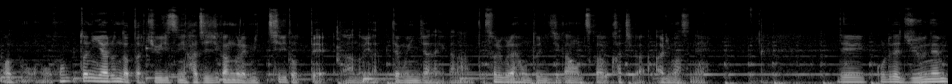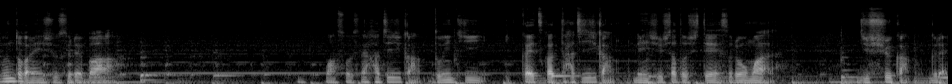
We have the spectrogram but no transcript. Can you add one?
まあ、本当にやるんだったら休日に8時間ぐらいみっちりとってあのやってもいいんじゃないかなって。それぐらい本当に時間を使う価値がありますね。でこれで10年分とか練習すればまあそうですね。8時間。土日1回使って8時間練習したとしてそれをまあ10週間ぐらい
